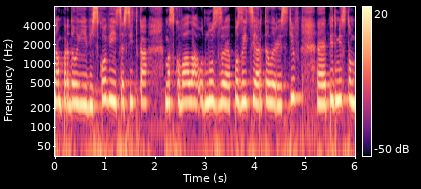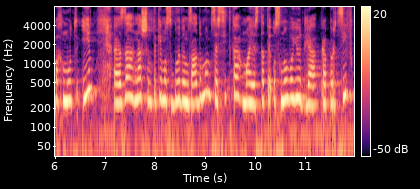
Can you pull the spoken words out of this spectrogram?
Нам передали її військові, і ця сітка маскувала одну з позицій артилеристів е, під містом Бахмут. І е, за нашим таким особливим задумом, ця сітка має стати основою для прапорців,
